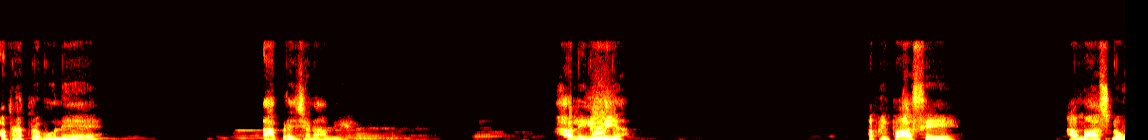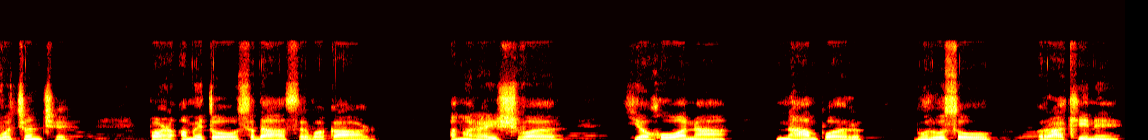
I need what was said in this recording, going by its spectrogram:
આપણા પ્રભુને આપણે જણાવીએ. હાલેલુયા. આપણી પાસે આ માસનું વચન છે, પણ અમે તો સદા સર્વકાળ અમારા ઈશ્વર યહોવાના નામ પર ભરોસો રાખીને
